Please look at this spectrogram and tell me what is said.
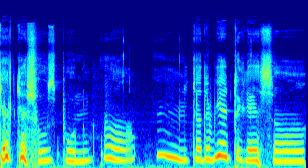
Quelque chose pour nous. Oh, hmm, ça devient intéressant.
